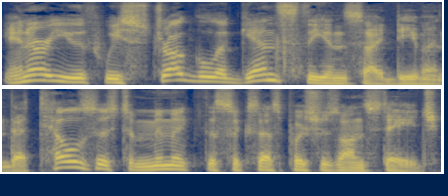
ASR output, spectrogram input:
In our youth, we struggle against the inside demon that tells us to mimic the success pushers on stage.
